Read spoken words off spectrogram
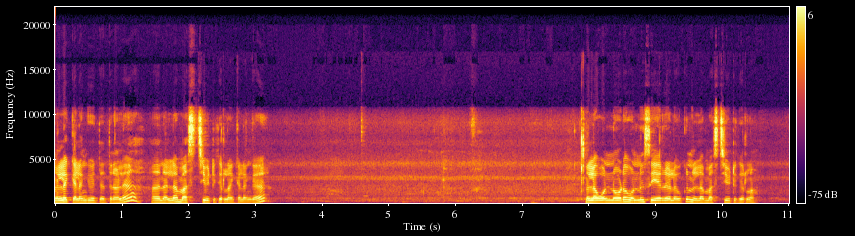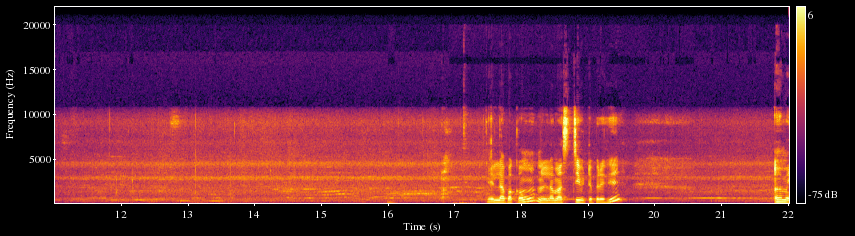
நல்லா கிழங்கு விட்டதுனால அதை நல்லா மசிச்சு விட்டுக்கிடலாம் கிழங்க. நல்லா ஒன்றோட ஒன்று சேர்கிற அளவுக்கு நல்லா மசிச்சு விட்டுக்கிடலாம். எல்லா பக்கமும் நல்லா மசிச்சு விட்ட பிறகு நம்ம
